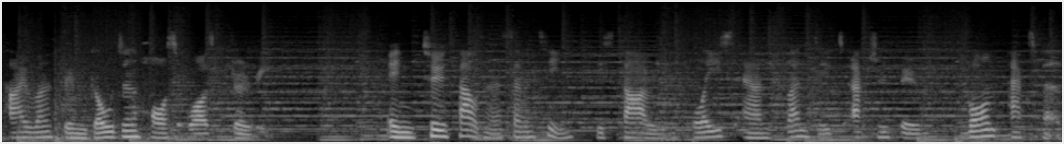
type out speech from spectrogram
Taiwan Film Golden Horse Awards jury. In 2017, he starred in police and blended action film Bomb Expert.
